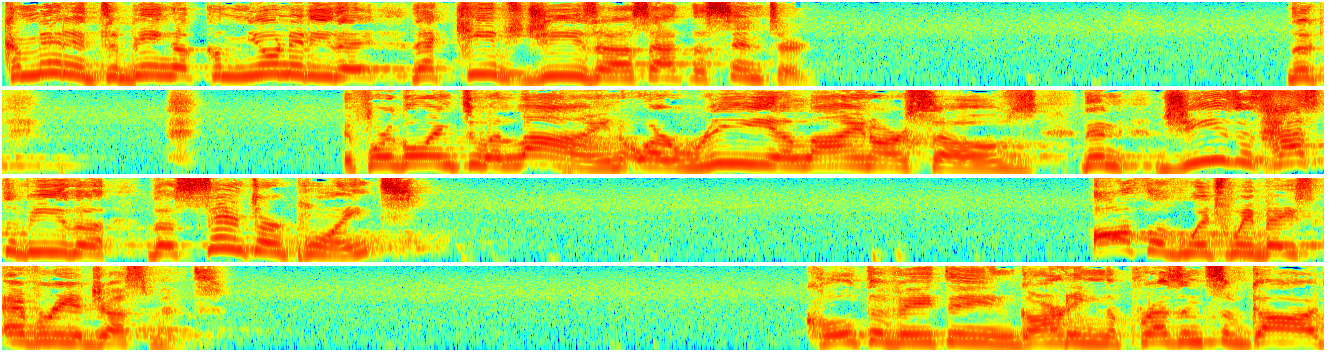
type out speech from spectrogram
committed to being a community that, that keeps Jesus at the center. Look, if we're going to align or realign ourselves, then Jesus has to be the, the center point off of which we base every adjustment cultivating and guarding the presence of God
